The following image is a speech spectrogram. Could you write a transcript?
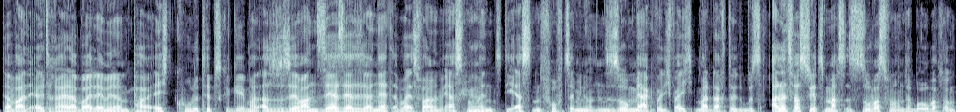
da war ein älterer Herr dabei, der mir dann ein paar echt coole Tipps gegeben hat. Also sie waren sehr, sehr, sehr nett, aber es war im ersten Okay. Moment, die ersten 15 Minuten so merkwürdig, weil ich immer dachte, du bist, alles, was du jetzt machst, ist sowas von unter Beobachtung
